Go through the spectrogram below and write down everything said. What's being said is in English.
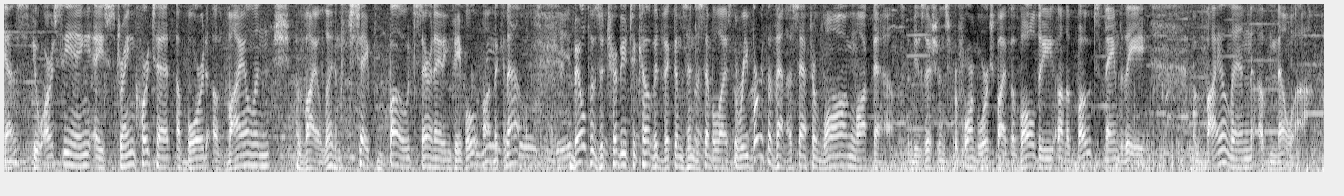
Yes, you are seeing a string quartet aboard a violin-shaped violin-shaped boat serenading people on the canal. Built as a tribute to COVID victims and to symbolize the rebirth of Venice after long lockdowns. The musicians performed works by Vivaldi on the boat named the Violin of Noah.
